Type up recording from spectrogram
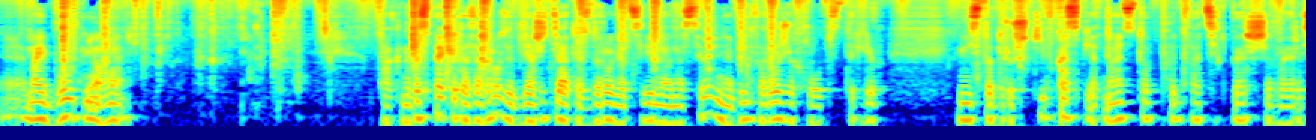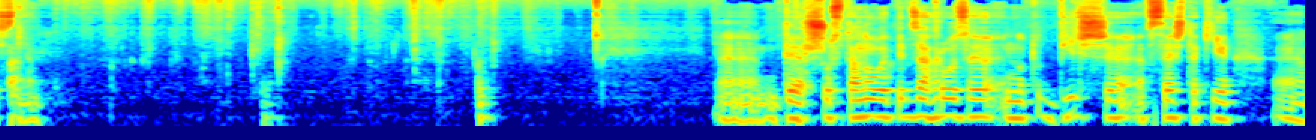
е, майбутнього. Так, небезпеки та загрози для життя та здоров'я цивільного населення від ворожих обстрілів. Місто Дружківка з 15 по 21 вересня. Держустанови під загрозою. Ну тут більше все ж таки е,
